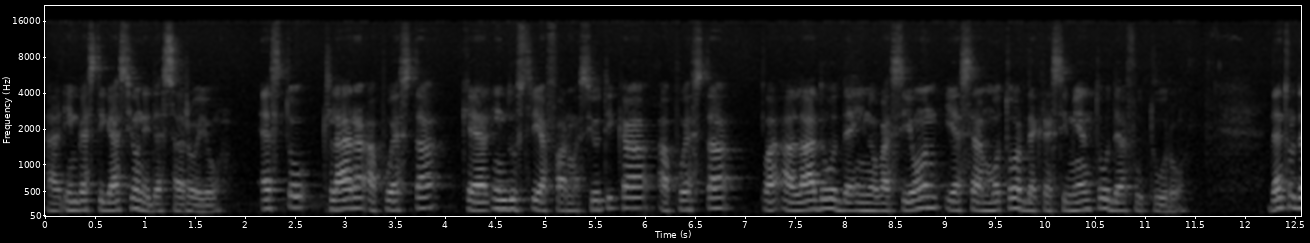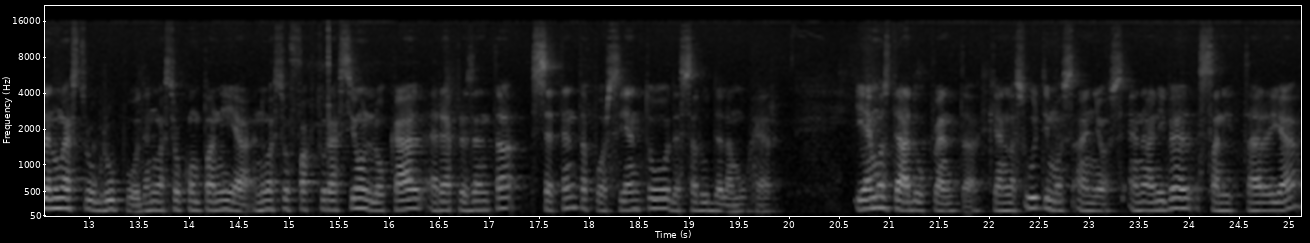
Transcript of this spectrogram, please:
de investigación y desarrollo. Esto clara apuesta que la industria farmacéutica apuesta al lado de innovación y es el motor de crecimiento del futuro. Dentro de nuestro grupo, de nuestra compañía, nuestra facturación local representa 70% de salud de la mujer. Y hemos dado cuenta que en los últimos años, en el nivel sanitario,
